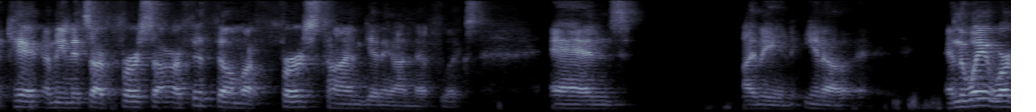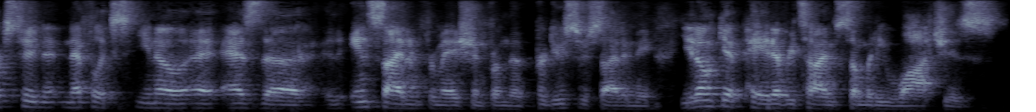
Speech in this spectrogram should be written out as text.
I, can't. I mean, it's our first, our fifth film, our first time getting on Netflix, and I mean, you know, and the way it works to Netflix, you know, as the inside information from the producer side of me, you don't get paid every time somebody watches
